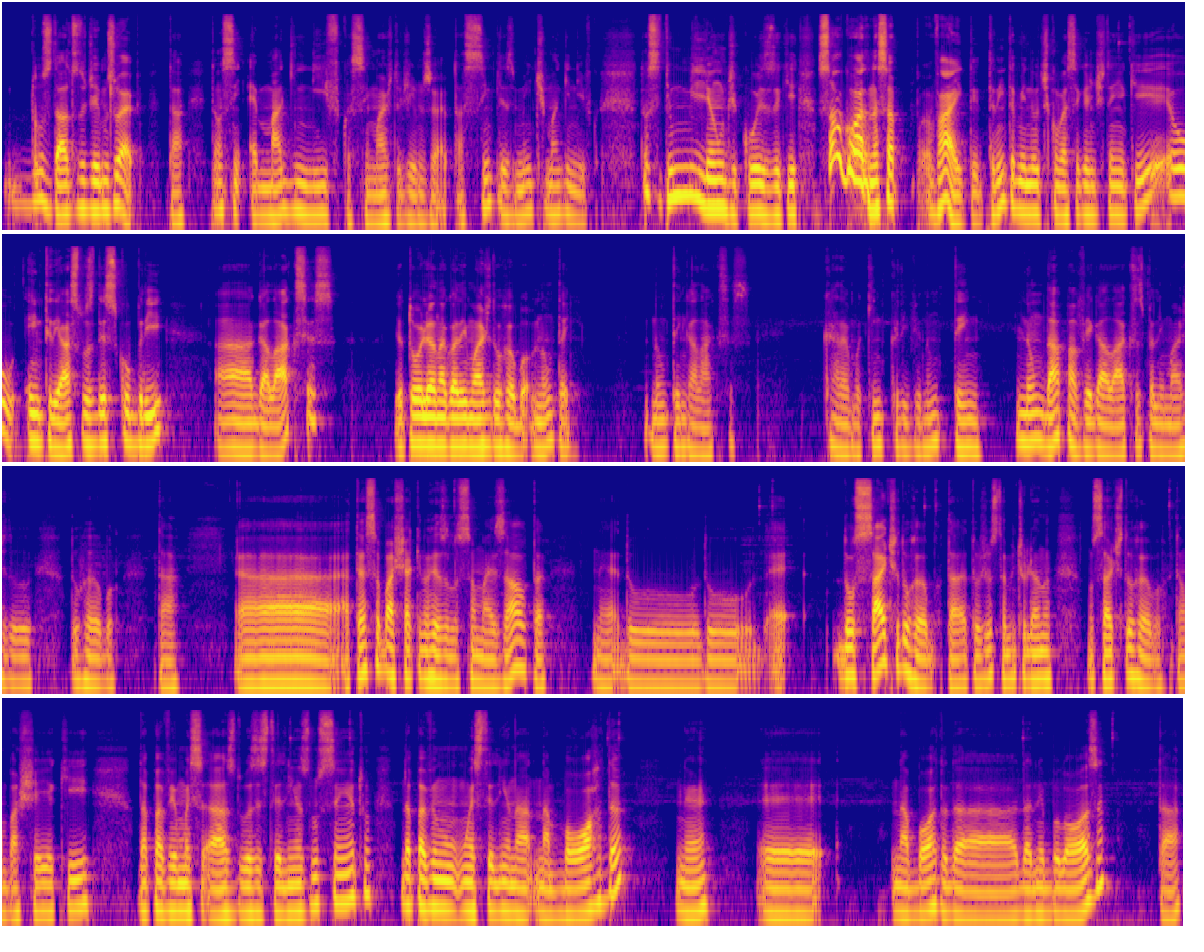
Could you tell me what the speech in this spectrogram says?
dos dados do James Webb tá? Então, assim, é magnífico essa imagem do James Webb, tá? Simplesmente magnífico. Então, assim, tem um milhão de coisas aqui. Só agora, nessa, vai, 30 minutos de conversa que a gente tem aqui, eu, entre aspas, descobri a galáxias. Eu tô olhando agora a imagem do Hubble. Não tem. Não tem galáxias. Caramba, que incrível. Não tem. Não dá para ver galáxias pela imagem do, do Hubble, tá? Uh, até se eu baixar aqui na resolução mais alta, né, do, do, é, do site do Hubble, tá? Eu tô justamente olhando no site do Hubble. Então baixei aqui, dá para ver umas, as duas estrelinhas no centro, dá para ver um, uma estrelinha na, na borda, né? É, na borda da, da nebulosa, tá?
